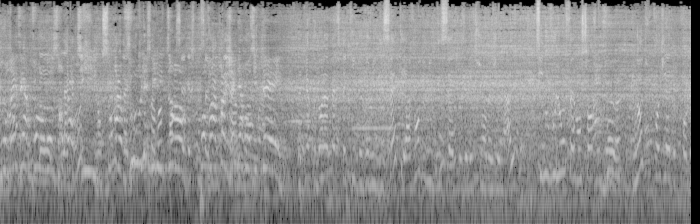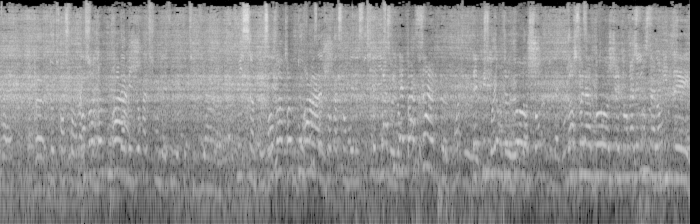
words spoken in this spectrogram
Nous réservons nos sympathies à vous, les militants, pour votre générosité. La perspective de 2017 et avant 2017, les élections régionales, si nous voulons faire en sorte que notre projet de progrès de transformation, d'amélioration de la vie au quotidien puisse s'imposer. Nous devons être rassemblés les socialistes de l'entendent. Moi, je souhaite de l'ensemble de la gauche. Lorsque la gauche est aux responsabilités,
